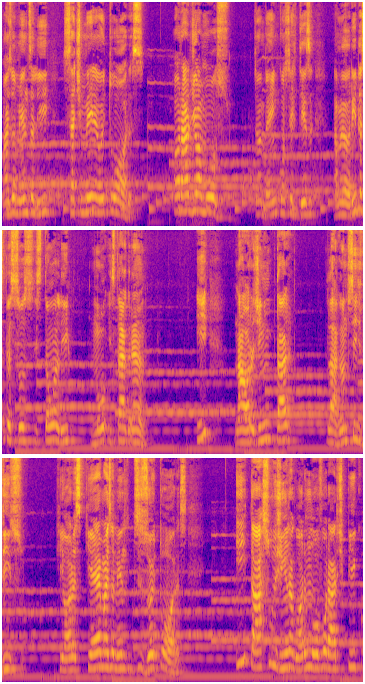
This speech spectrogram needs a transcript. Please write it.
Mais ou menos ali sete e meia, oito horas. Horário de almoço. Também, com certeza, a maioria das pessoas estão ali no Instagram. E na hora de estar tá largando serviço, que horas que é mais ou menos 18 horas. E está surgindo agora um novo horário de pico,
